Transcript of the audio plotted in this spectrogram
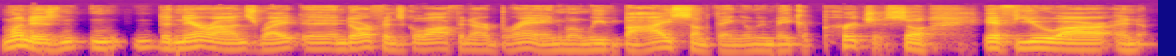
one is the neurons, right? Uh, endorphins go off in our brain when we buy something and we make a purchase. So if you are an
